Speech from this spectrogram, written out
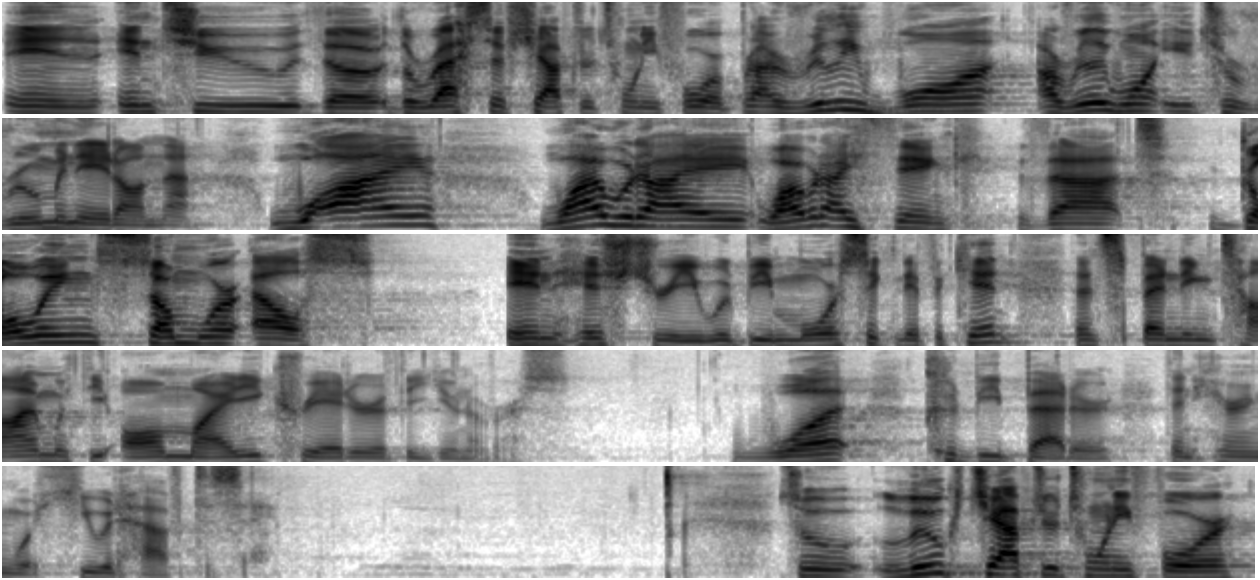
in, into the, the rest of chapter 24, but I really want, I really want you to ruminate on that. Why? Why would I, why would I think that going somewhere else in history would be more significant than spending time with the Almighty Creator of the universe? What could be better than hearing what He would have to say? So, Luke chapter 24,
